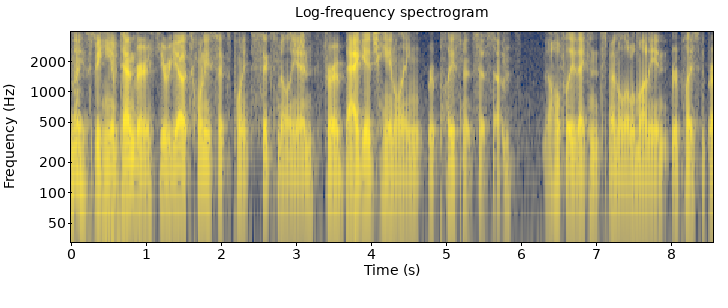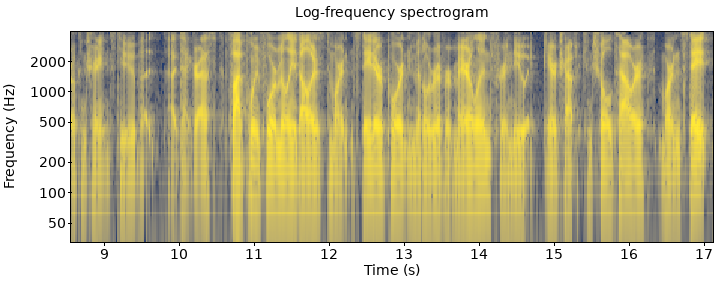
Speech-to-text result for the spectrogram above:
Nice. Speaking of Denver, here we go. 26.6 million for a baggage handling replacement system hopefully they can spend a little money and replace the broken trains too, but I digress. $5.4 million to Martin State Airport in Middle River, Maryland for a new air traffic control tower. Martin State,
